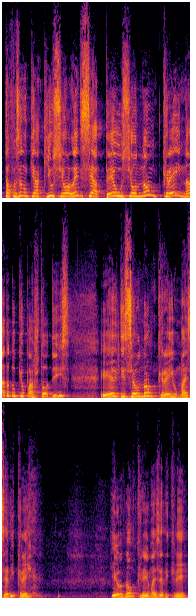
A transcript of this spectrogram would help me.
está fazendo o que aqui? O senhor, além de ser ateu, o senhor não crê em nada do que o pastor diz. Ele disse: Eu não creio, mas ele crê. Eu não creio, mas ele crê.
